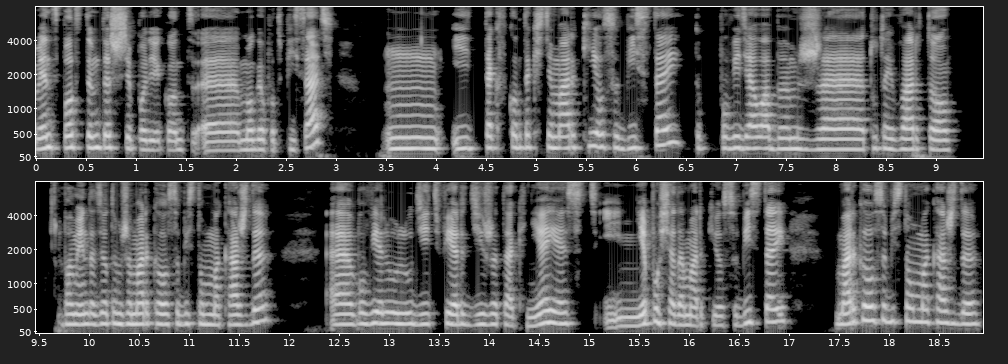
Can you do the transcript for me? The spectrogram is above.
Więc pod tym też się poniekąd e, mogę podpisać. Mm, I tak w kontekście marki osobistej, to powiedziałabym, że tutaj warto pamiętać o tym, że markę osobistą ma każdy, e, bo wielu ludzi twierdzi, że tak nie jest i nie posiada marki osobistej. Markę osobistą ma każdy,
